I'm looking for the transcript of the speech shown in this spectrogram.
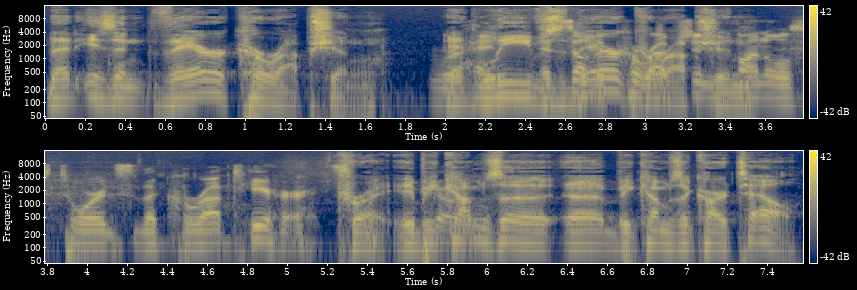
that isn't their corruption Right. It leaves so their the corruption, corruption, funnels towards the corrupt here. right. It becomes a uh, becomes a cartel.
